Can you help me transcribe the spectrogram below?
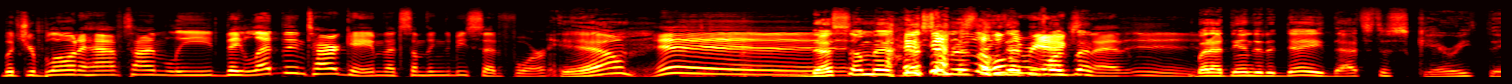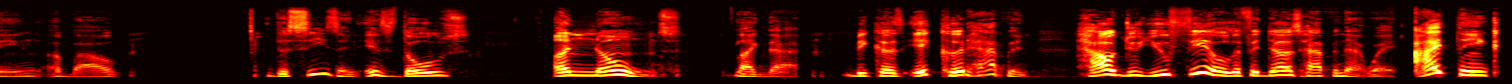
but you're blowing a halftime lead. They led the entire game. That's something to be said for. Yeah, Eh. That's some- that's some of the That's things that people reaction expect. to that. Eh. but at the end of the day, that's the scary thing about the season is those unknowns like that because it could happen. How do you feel if it does happen that way? I think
